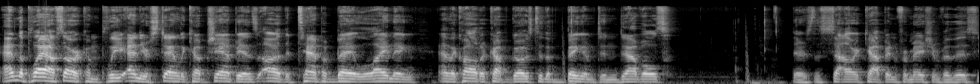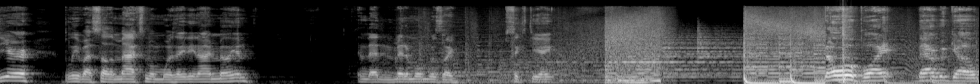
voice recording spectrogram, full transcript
And the playoffs are complete, and your Stanley Cup champions are the Tampa Bay Lightning, and the Calder Cup goes to the Binghamton Devils. There's the salary cap information for this year. I believe I saw the maximum was 89 million and then minimum was like 68. Oh boy, there we go.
